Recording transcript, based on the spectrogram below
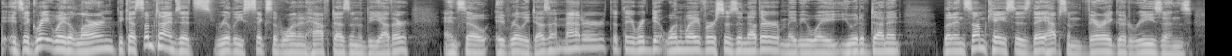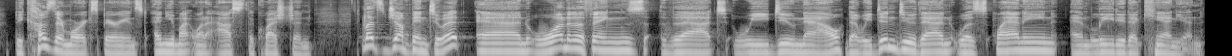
It's a great way to learn because sometimes it's really six of one and half dozen of the other. And so it really doesn't matter that they rigged it one way versus another, maybe way you would have done it. But in some cases, they have some very good reasons because they're more experienced, and you might want to ask the question. Let's jump into it. And one of the things that we do now that we didn't do then was planning and leading a canyon.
